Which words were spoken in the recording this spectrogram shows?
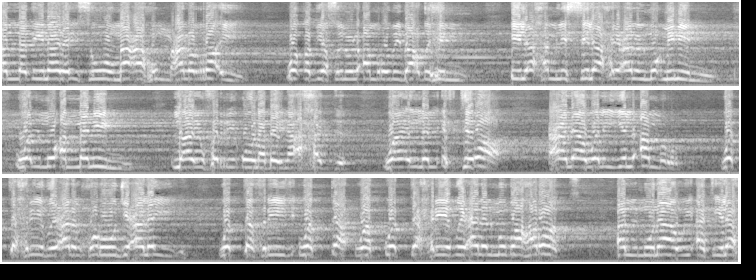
الذين ليسوا معهم على الرأي وقد يصل الأمر ببعضهم إلى حمل السلاح على المؤمنين والمؤمنين لا يفرقون بين أحد وإلى الافتراء على ولي الأمر والتحريض على الخروج عليه والتفريج والتحريض على المظاهرات المناوئة له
